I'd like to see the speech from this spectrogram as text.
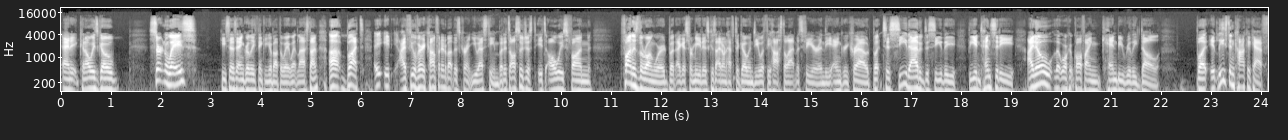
and it can always go certain ways. He says angrily, thinking about the way it went last time. Uh, but it, it, I feel very confident about this current U.S. team. But it's also just, it's always fun. Fun is the wrong word, but I guess for me it is because I don't have to go and deal with the hostile atmosphere and the angry crowd. But to see that and to see the the intensity, I know that World Cup qualifying can be really dull, but at least in CONCACAF,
